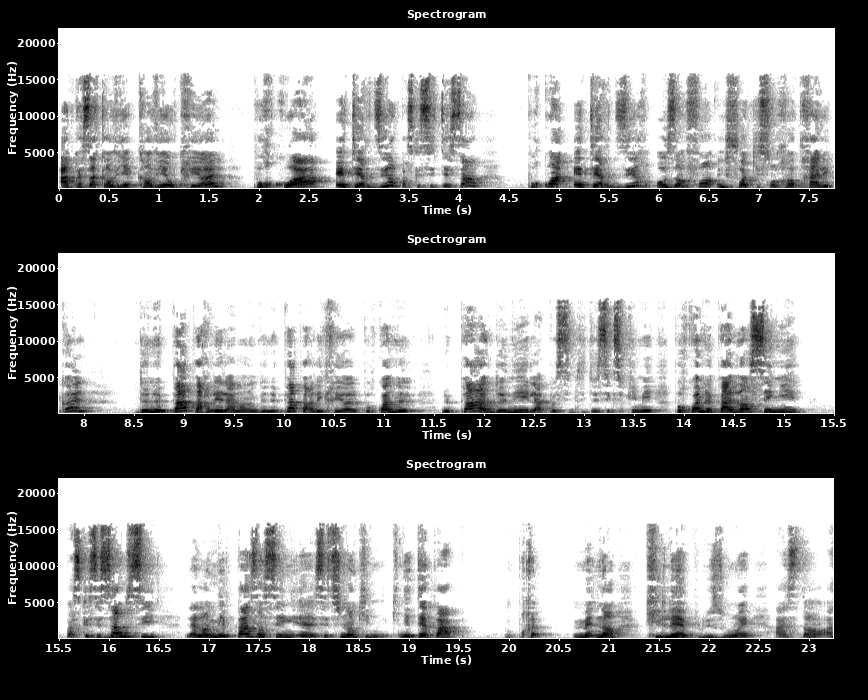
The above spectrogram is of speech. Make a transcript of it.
Après ça, quand vient quand vient au créole, pourquoi interdire Parce que c'était ça. Pourquoi interdire aux enfants une fois qu'ils sont rentrés à l'école de ne pas parler la langue, de ne pas parler créole? Pourquoi ne ne pas donner la possibilité de s'exprimer? Pourquoi ne pas l'enseigner? Parce que c'est ça Mhm. aussi La langue n'est pas enseignée, euh, c'est une langue qui, qui n'était pas maintenant qu'il est plus ou moins à, dans, à,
